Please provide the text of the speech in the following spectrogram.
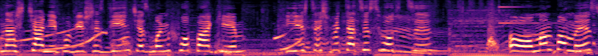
Na ścianie powieszę zdjęcia z moim chłopakiem. I jesteśmy tacy słodcy. O, mam pomysł.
